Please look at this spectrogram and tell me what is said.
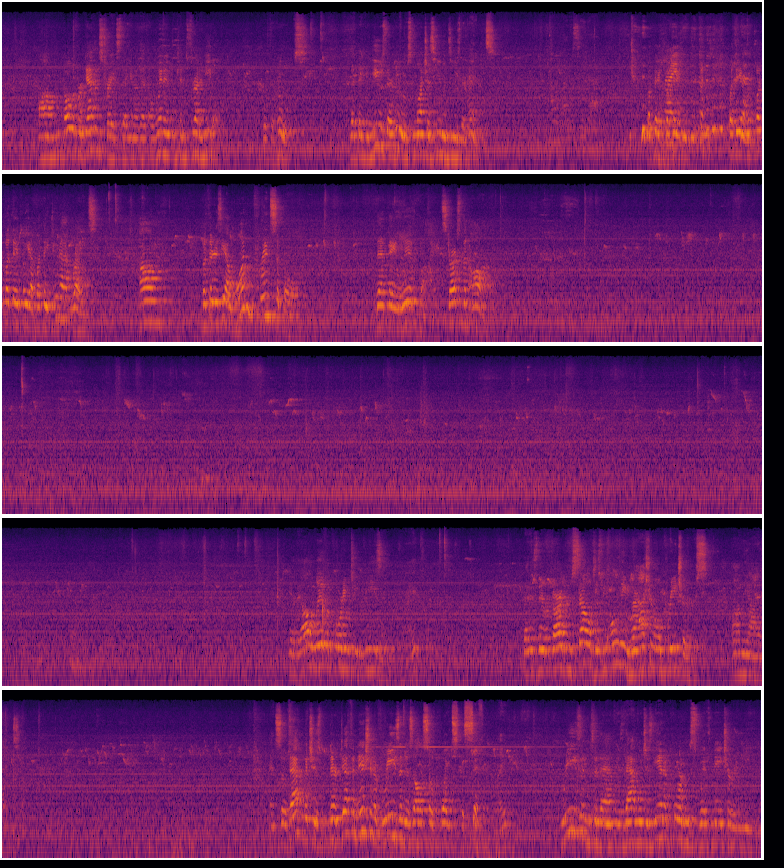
Um, Gulliver demonstrates that you know that a Houyhnhnm can thread a needle with their hooves, that they can use their hooves much as humans use their hands, I would like to see that. But they, but they, but they, yeah, but, but they, but yeah, but they do not write. Um, but there is yeah one principle that they live by. It starts with an R. Yeah, they all live according to reason, right? That is, they regard themselves as the only rational creatures on the island. And so that which is their definition of reason is also quite specific, right? Reason to them is that which is in accordance with nature and need.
